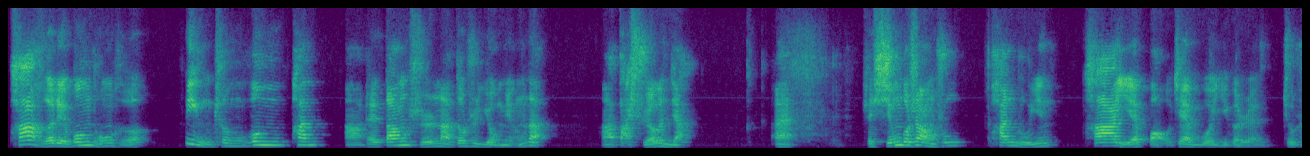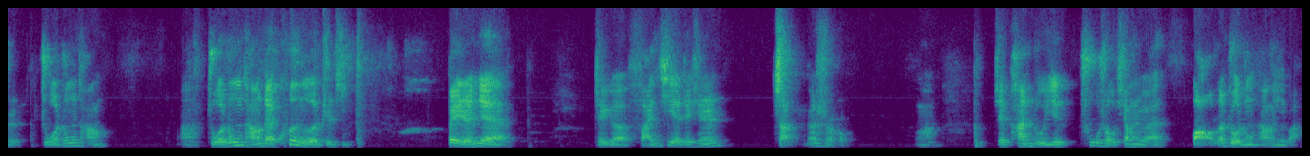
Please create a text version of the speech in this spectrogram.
他和这翁同龢并称翁潘啊，在当时那都是有名的啊大学问家。哎，这刑部尚书。潘主荫，他也保荐过一个人，就是左宗棠，啊，左宗棠在困厄之际，被人家这个樊谢这些人整的时候，啊，这潘主荫出手相援，保了左宗棠一把，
